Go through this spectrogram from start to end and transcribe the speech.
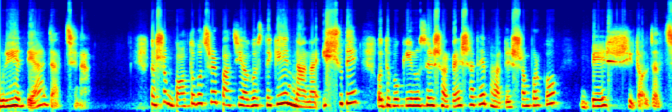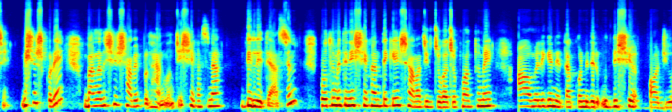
উড়িয়ে দেয়া যাচ্ছে না। দর্শক, গত বছরের পাঁচই আগস্ট থেকে নানা ইস্যুতে অধ্যাপক ইউনুসের সরকারের সাথে ভারতের সম্পর্ক বেশ শীতল যাচ্ছে। বিশেষ করে বাংলাদেশের সাবেক প্রধানমন্ত্রী শেখ হাসিনা দিল্লিতে আছেন। প্রথমে তিনি সেখান থেকে সামাজিক যোগাযোগ মাধ্যমে আওয়ামী লীগের নেতাকর্মীদের উদ্দেশ্যে অডিও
